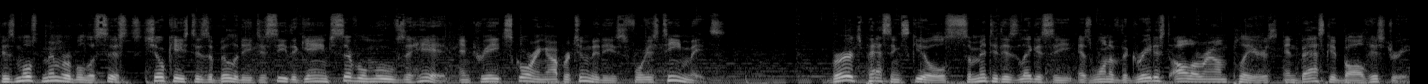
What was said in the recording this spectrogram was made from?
His most memorable assists showcased his ability to see the game several moves ahead and create scoring opportunities for his teammates. Bird's passing skills cemented his legacy as one of the greatest all-around players in basketball history.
